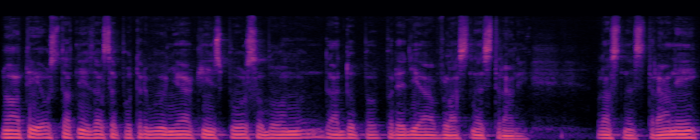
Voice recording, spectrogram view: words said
No a tí ostatní zase potrebujú nejakým spôsobom dať do popredia vlastné strany. Vlastné strany,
